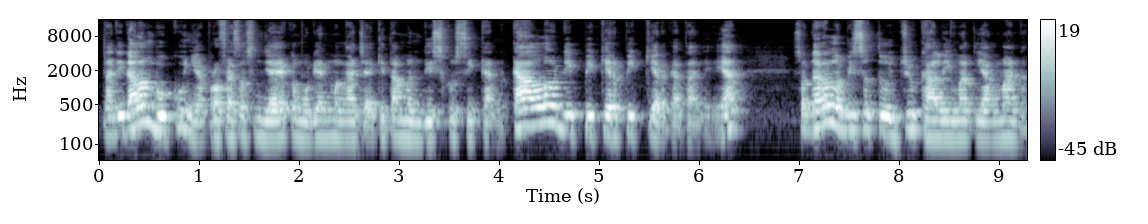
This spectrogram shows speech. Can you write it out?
Nah, di dalam bukunya Profesor Senjaya kemudian mengajak kita mendiskusikan. Kalau dipikir-pikir katanya ya, saudara lebih setuju kalimat yang mana?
